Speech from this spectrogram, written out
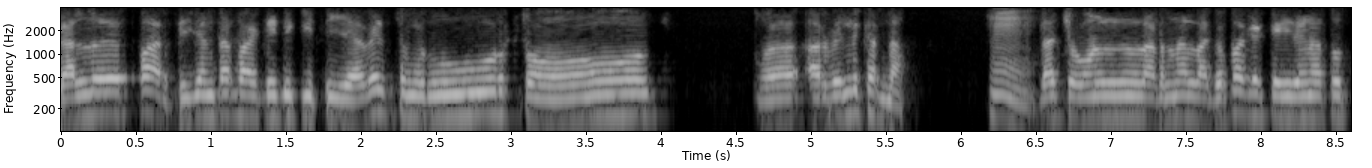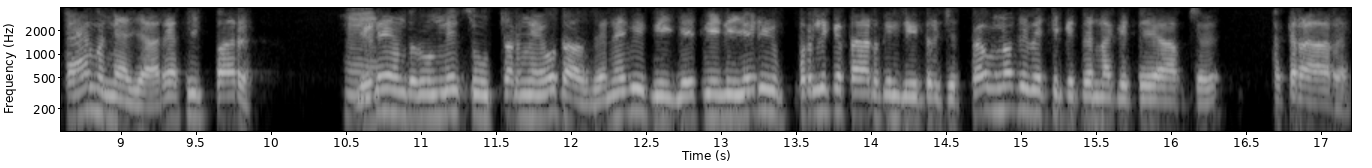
ਗੱਲ ਭਾਰਤੀ ਜਨਤਾ ਪਾਰਟੀ ਦੀ ਕੀਤੀ ਜਾਵੇ ਸੰਗਰੂਰ ਤੋਂ ਅਰਵਿੰਦ ਖੰਨਾ ਹੂੰ। ਦਾ ਚੋਣ ਲੜਨਾ ਲਗਭਗ ਕਈ ਦਿਨਾਂ ਤੋਂ ਤੈਅ ਮੰਨਿਆ ਜਾ ਰਿਹਾ ਸੀ ਪਰ ਜਿਹੜੇ ਅੰਦਰੂਨੀ ਸੂਤਰ ਨੇ ਉਹ ਦੱਸਦੇ ਨੇ ਵੀ ਬੀਜੇਪੀ ਦੀ ਜਿਹੜੀ ਉੱਪਰਲੀ ਕਤਾਰ ਦੀ ਲੀਡਰਸ਼ਿਪ ਹੈ ਉਹਨਾਂ ਦੇ ਵਿੱਚ ਕਿਤੇ ਨਾ ਕਿਤੇ ਆਪਸ 'ਚ ਤਕਰਾਰ ਹੈ।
